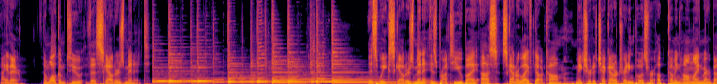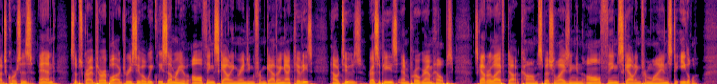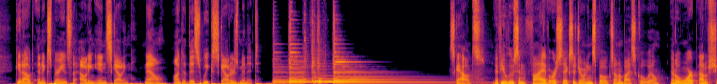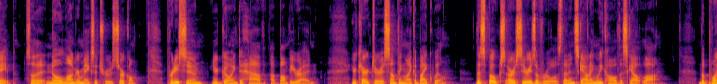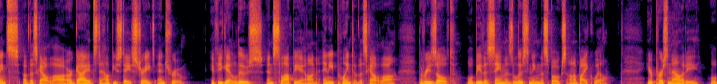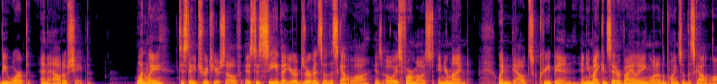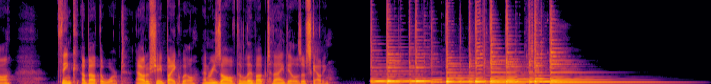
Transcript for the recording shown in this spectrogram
Hi there, and welcome to the Scouter's Minute. This week's Scouter's Minute is brought to you by us, scouterlife.com. Make sure to check out our trading post for upcoming online merit badge courses and subscribe to our blog to receive a weekly summary of all things scouting, ranging from gathering activities, how to's, recipes, and program helps. Scouterlife.com, specializing in all things scouting from lions to eagle. Get out and experience the outing in scouting. Now, on to this week's Scouter's Minute. Scouts, if you loosen five or six adjoining spokes on a bicycle wheel, it'll warp out of shape so that it no longer makes a true circle. Pretty soon, you're going to have a bumpy ride. Your character is something like a bike wheel. The spokes are a series of rules that in scouting we call the Scout Law. The points of the Scout Law are guides to help you stay straight and true. If you get loose and sloppy on any point of the Scout Law, the result will be the same as loosening the spokes on a bike wheel. Your personality will be warped and out of shape. One way to stay true to yourself is to see that your observance of the Scout Law is always foremost in your mind. When doubts creep in and you might consider violating one of the points of the Scout Law, Think about the warped, out of shape bike wheel and resolve to live up to the ideals of scouting.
